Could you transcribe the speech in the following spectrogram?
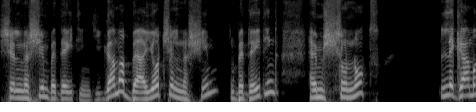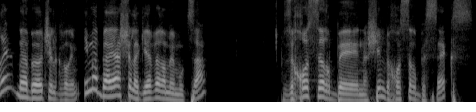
של נשים ב dating, כי גם הבעיות של נשים ב dating הן שונות לגמרי מהבעיות של גברים. אם הבעיה של הגבר הממוצע זה חוסר בנשים וחוסר בסקס,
